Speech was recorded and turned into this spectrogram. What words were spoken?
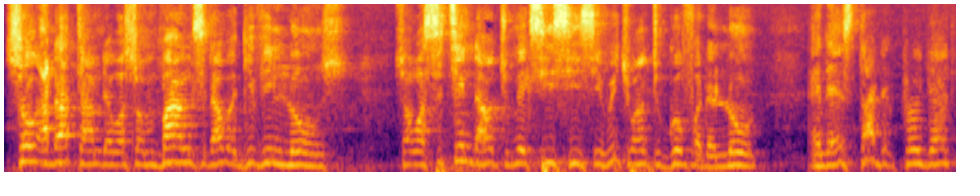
So at that time, there were some banks that were giving loans. So I was sitting down to make CCC, which one to go for the loan, and then start the project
